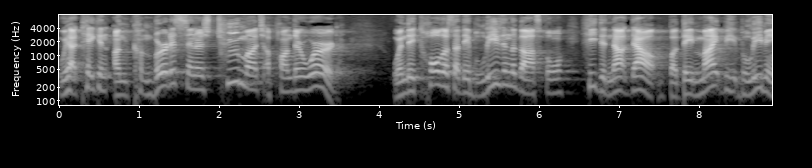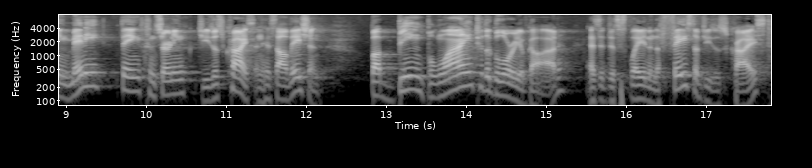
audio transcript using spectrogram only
we had taken unconverted sinners too much upon their word. When they told us that they believed in the gospel, he did not doubt, but they might be believing many things concerning Jesus Christ and his salvation. But being blind to the glory of God, as it displayed in the face of Jesus Christ,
